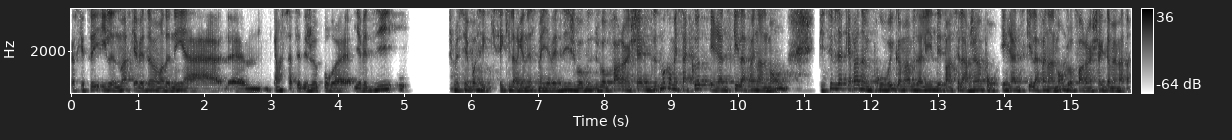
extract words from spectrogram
parce que tu sais, Elon Musk avait dit à un moment donné à euh, comment ça s'appelait déjà pour, euh, il avait dit je me souviens pas c'est qui l'organisme, mais il avait dit je vais, vous, faire un chèque. Dites-moi combien ça coûte éradiquer la faim dans le monde. Puis si vous êtes capable de me prouver comment vous allez dépenser l'argent pour éradiquer la faim dans le monde, je vais vous faire un chèque demain matin.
